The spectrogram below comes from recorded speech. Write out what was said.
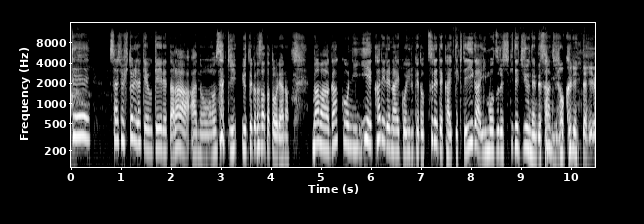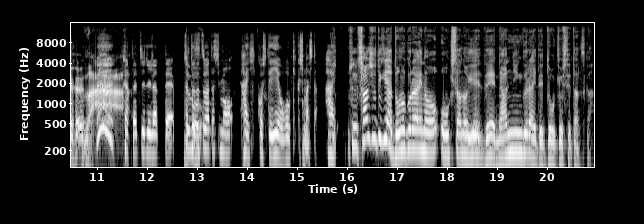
で最初一人だけ受け入れたら、あの、さっき言ってくださった通り、あの、ママ、学校に家借りれない子いるけど、連れて帰ってきて、以外芋づる式で10年で36人っていう形になって、ちょっとずつ私も、はい、引っ越して家を大きくしました。はい。それ最終的にはどのぐらいの大きさの家で何人ぐらいで同居してたんですか？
